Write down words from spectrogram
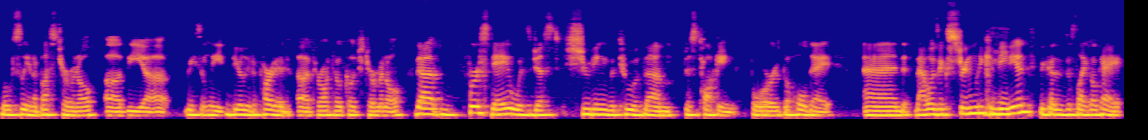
mostly in a bus terminal, uh, the uh, recently dearly departed uh, Toronto coach terminal. That first day was just shooting the two of them just talking for the whole day. And that was extremely convenient because it's just like, okay,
